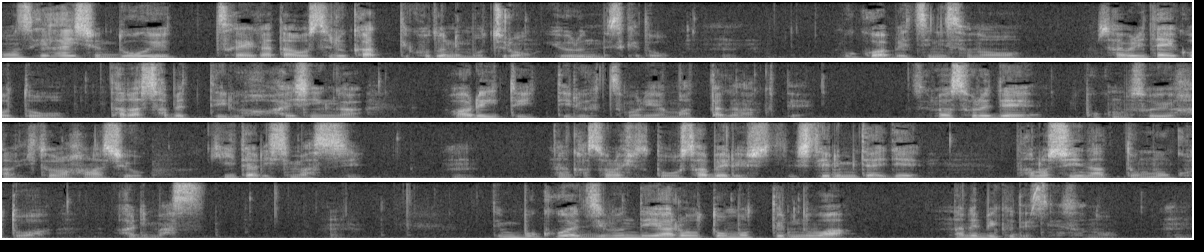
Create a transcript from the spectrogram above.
音声配信どういう使い方をするかってことにもちろんよるんですけど、うん、僕は別にその喋りたいことをただ喋っている配信が悪いと言っているつもりは全くなくてそれはそれで僕もそういう人の話を聞いたりしますし、うん、なんかその人とおしゃべりしてるみたいで楽しいなって思うことはあります、うん、でも僕が自分でやろうと思ってるのはなるべくですねその、うん、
